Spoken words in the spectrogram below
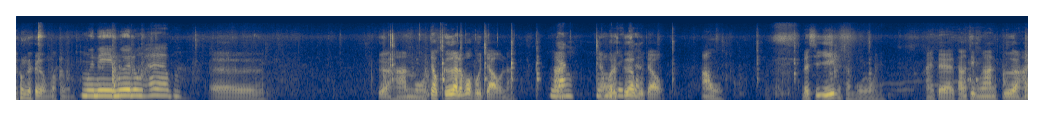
ลุงเฮิมมือนี้มือลุงเฮิมเออ คืออาหารหมูเจ้าเกลือแล้วบ่ผู้เจ้าน่ะฮะยังยังบ่ได้เกลือผู้เจ้า เอาได้สิอิ่มซะหมูนี่ให้แต่ทางทีมงานเกลือให้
